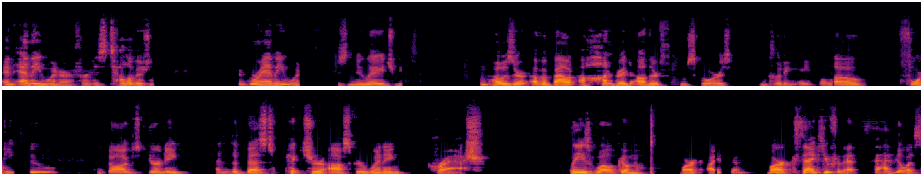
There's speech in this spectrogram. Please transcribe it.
an Emmy winner for his television, a Grammy winner for his New Age music, composer of about a hundred other film scores, including Eight Below, 42, A Dog's Journey, and the Best Picture Oscar winning Crash. Please welcome Mark Isham. Mark, thank you for that fabulous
